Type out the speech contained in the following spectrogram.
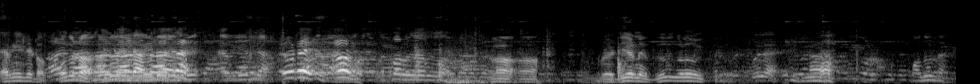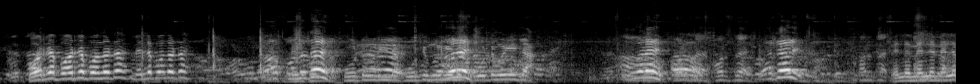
ഇറങ്ങിയിട്ടോ ഒന്നുട്ടോ? ആ ആ റെഡിയാണ്. ഇത് നിങ്ങൾ പോരട്ടെ പോരട്ടെ പോന്നോട്ടെ. മെല്ലെ പോന്നോട്ടെ. കൂട്ടുപോയില്ല കൂട്ടുപോയില്ല കൂട്ടുമുറിയില്ല മെല്ലെ മെല്ലെ മെല്ലെ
